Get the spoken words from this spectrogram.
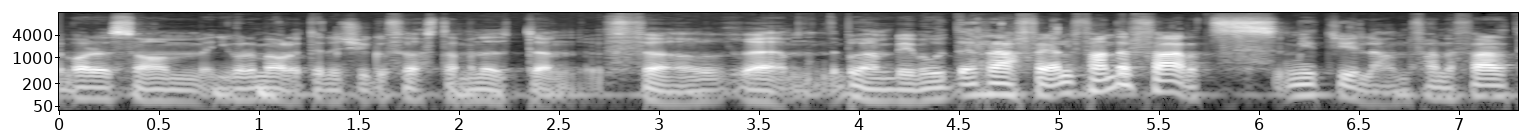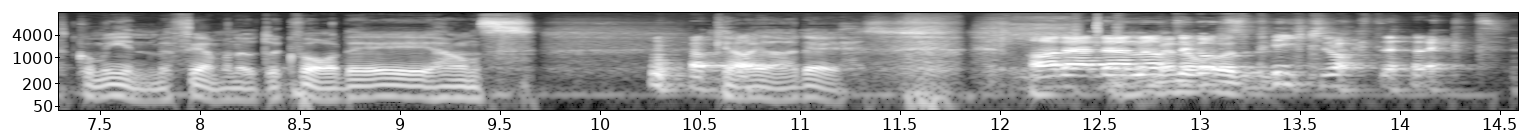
var det som gjorde målet i den 21 minuten för eh, Bröndby mot Rafael van der Farts Midtjylland. Van der Fart kom in med fem minuter kvar. Det är hans karriär det. ja, den har inte gått spikrakt direkt.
